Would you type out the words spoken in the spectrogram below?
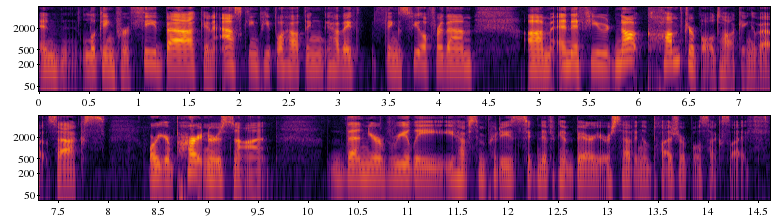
and looking for feedback and asking people how thing how they things feel for them um, and if you're not comfortable talking about sex or your partner's not then you're really you have some pretty significant barriers to having a pleasurable sex life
